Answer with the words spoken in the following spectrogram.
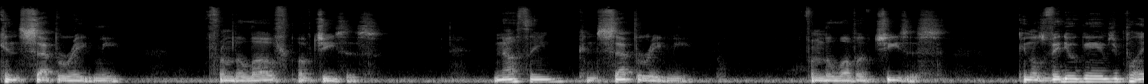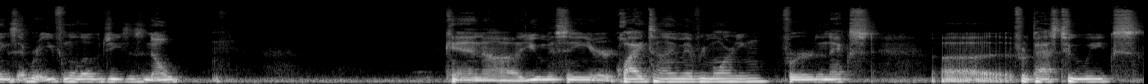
can separate me from the love of Jesus. Nothing can separate me from the love of Jesus. Can those video games you're playing separate you from the love of Jesus? No. Can uh, you missing your quiet time every morning for the next, uh, for the past two weeks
